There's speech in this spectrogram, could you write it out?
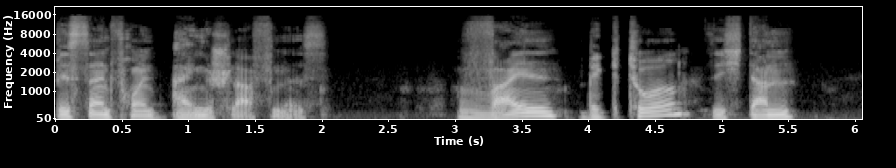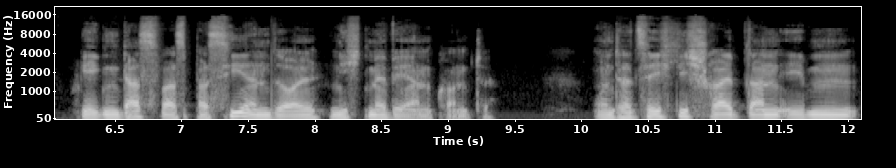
bis sein Freund eingeschlafen ist, weil Viktor sich dann gegen das, was passieren soll, nicht mehr wehren konnte. Und tatsächlich schreibt dann eben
